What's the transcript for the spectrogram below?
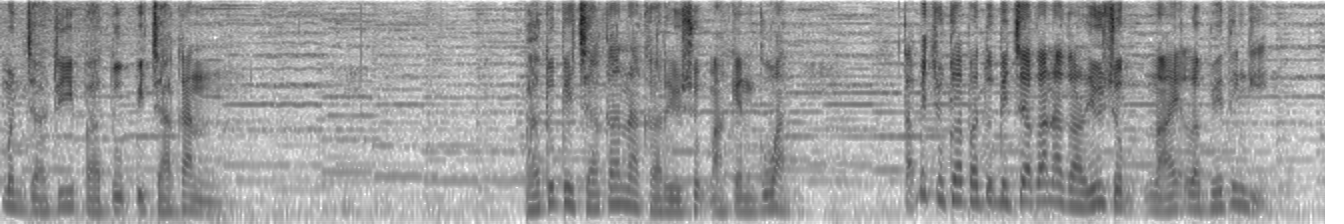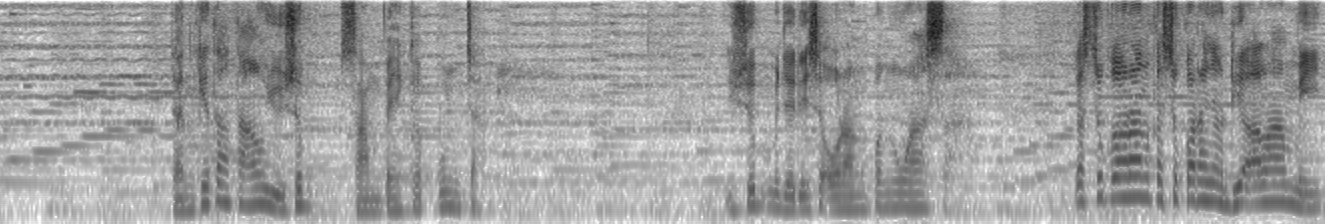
menjadi batu pijakan. Batu pijakan agar Yusuf makin kuat. Tapi juga batu pijakan agar Yusuf naik lebih tinggi. Dan kita tahu Yusuf sampai ke puncak. Yusuf menjadi seorang penguasa. Kesukaran-kesukaran yang dia alami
